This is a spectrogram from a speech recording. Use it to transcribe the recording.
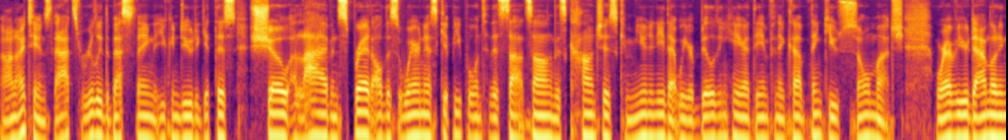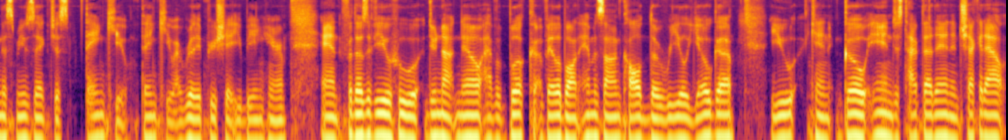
on iTunes. That's really the best thing that you can do to get this show alive and spread all this awareness, get people into this satsang, this conscious community that we are building here at the Infinite Cup. Thank you so much. Wherever you're downloading this music, just thank you. Thank you. I really appreciate you being here. And for those of you who do not know, I have a book available on Amazon called The Real Yoga. You can go in, just type that in and check it out,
